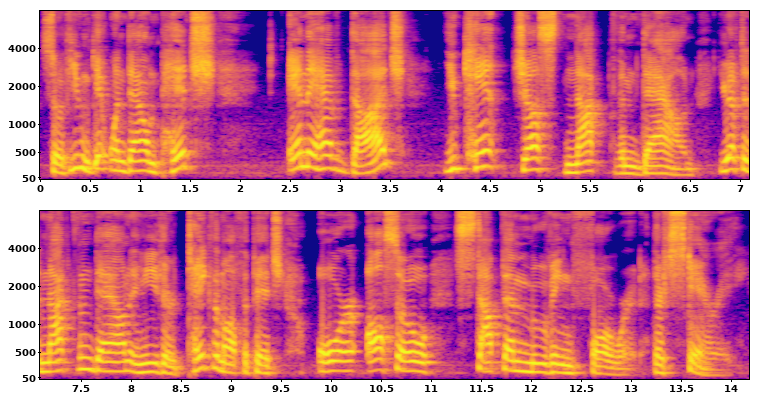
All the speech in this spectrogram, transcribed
So if you can get one down pitch and they have dodge, you can't just knock them down. You have to knock them down and either take them off the pitch or also stop them moving forward. They're scary.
